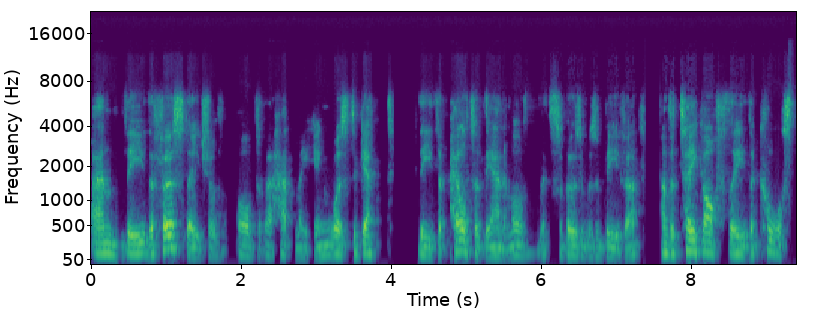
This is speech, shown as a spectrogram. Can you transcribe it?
And the, the first stage of, of hat making was to get the, the pelt of the animal, let's suppose it was a beaver, and to take off the, the coarse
